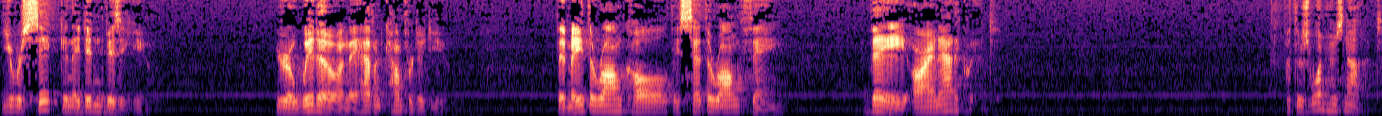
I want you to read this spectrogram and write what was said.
You were sick and they didn't visit you. You're a widow and they haven't comforted you. They made the wrong call, they said the wrong thing. They are inadequate. But there's one who's not.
